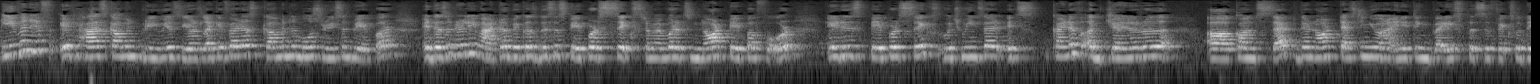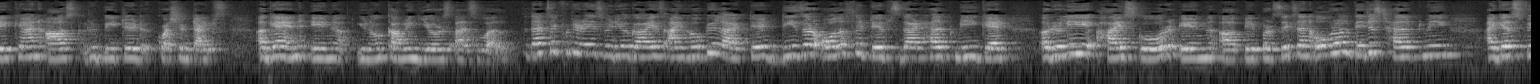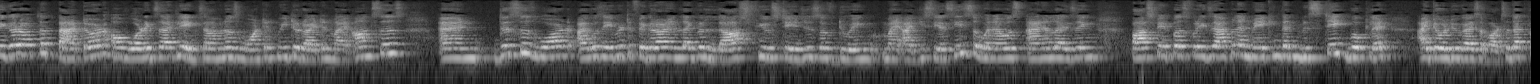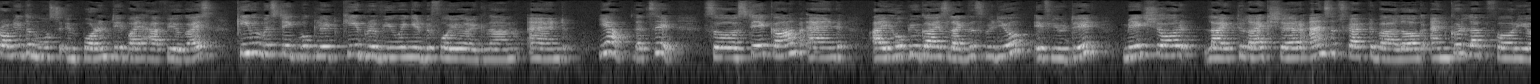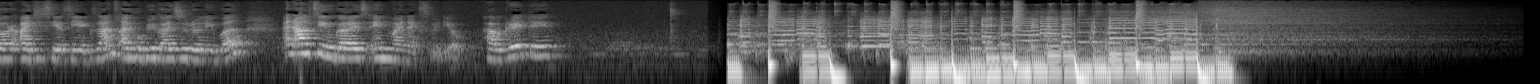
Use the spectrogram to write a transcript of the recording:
even if it has come in previous years like if it has come in the most recent paper it doesn't really matter because this is paper 6 remember it's not paper 4 it is paper 6 which means that it's kind of a general uh, concept. They're not testing you on anything very specific. So they can ask repeated question types again in you know coming years as well. So that's it for today's video guys. I hope you liked it. These are all of the tips that helped me get a really high score in uh, paper 6 and overall they just helped me I guess figure out the pattern of what exactly examiners wanted me to write in my answers and this is what I was able to figure out in like the last few stages of doing my IGCSE. So when I was analyzing past papers for example and making that mistake booklet I told you guys about. So that's probably the most important tip I have for you guys. Keep a mistake booklet, keep reviewing it before your exam and yeah, that's it. So stay calm and I hope you guys like this video. If you did, make sure like to like, share and subscribe to Biologue and good luck for your IGCSE exams. I hope you guys do really well and I'll see you guys in my next video. Have a great day.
